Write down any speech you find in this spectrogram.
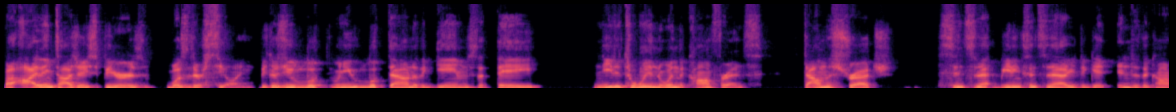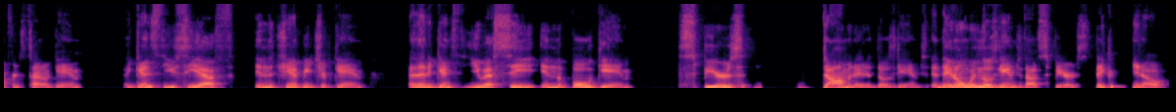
But I think Tyjae Spears was their ceiling because you looked when you look down to the games that they needed to win to win the conference down the stretch, Cincinnati beating Cincinnati to get into the conference title game against UCF in the championship game, and then against USC in the bowl game. Spears dominated those games, and they don't win those games without Spears. They could, you know,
